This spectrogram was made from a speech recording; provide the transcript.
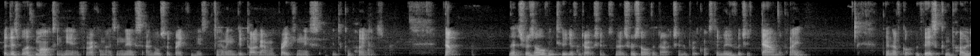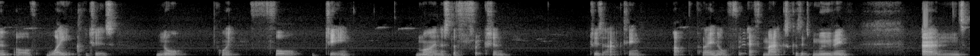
But there's worth marks in here for recognizing this and also breaking this, having a good diagram of breaking this up into components. Now, let's resolve in two different directions. Let's resolve the direction the brick wants to move, which is down the plane. Then I've got this component of weight, which is 0.4 g, minus the friction, which is acting up the plane, or F max because it's moving, and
